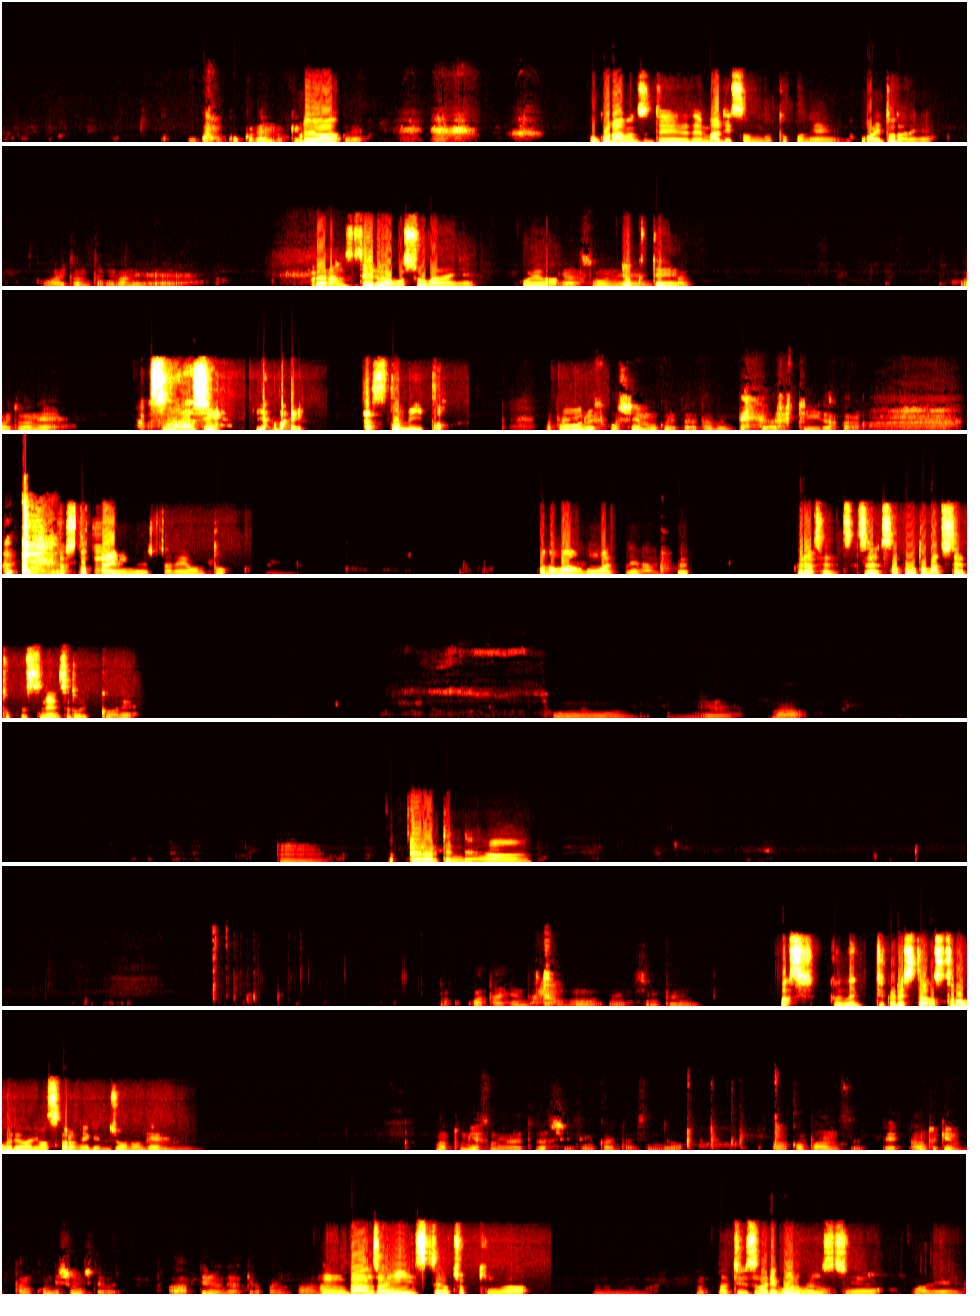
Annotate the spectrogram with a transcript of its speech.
こここからやんの？結これは良くない？ここラムズデールでマディソンのとこね、ホワイトだね。ホワイトのとこだね。これはラムズデールはもうしょうがないね。これはいや、そうね。よくてまあホワイトだね。あ素晴らしい。やばい。ジャストミート。まあ、タイミングボール少しでも遅れたら多分ペナルティーだから。ジャストタイミングでしたね、ほんと。うんこのワンホンはね、なるべく、暮らせつつ、サポート待ちたいとこですね、セドリックはね。そうね。まあ。うん。やられてんだよな。まあ、ここは大変だと思うね、シンプルに。まあ、し軍軍っていうか、レスターのストロングではありますからね、現状のね。うんまあ、富安もやられてたし、前回の対戦では。なかバーンズで、あの時も多分コンディション自体は上がってるので、明らかにバーンズ。うん、バーンザいいっすよ、直近は。うんまあ、デューズバリーホールもいいっすしね。まあね。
